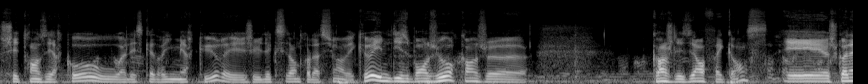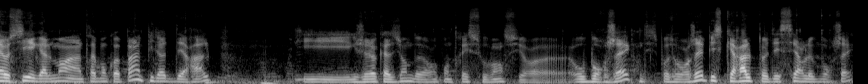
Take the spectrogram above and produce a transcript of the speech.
chez Transerco ou à l'escadrille Mercure et j'ai eu d'excellentes relations avec eux. Ils me disent bonjour quand je, les ai en fréquence. Et je connais aussi également un très bon copain, un pilote Alpes, qui, que j'ai l'occasion de rencontrer souvent sur, euh, au Bourget, quand il se pose au Bourget, puisqu'Air Alpes dessert le Bourget,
